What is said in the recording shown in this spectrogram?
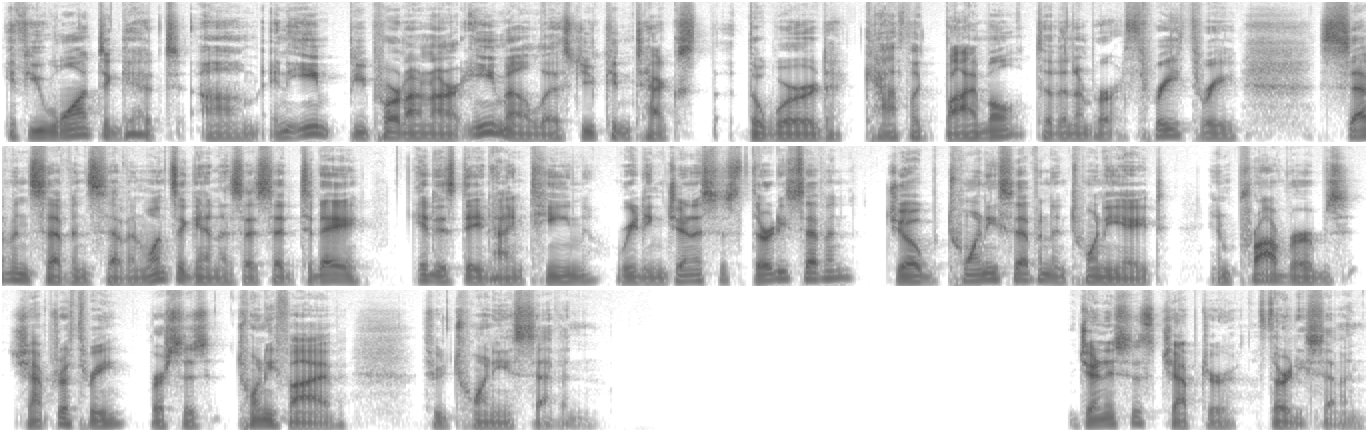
If you want to get um, an e- be put on our email list, you can text the word Catholic Bible to the number 33777. Once again, as I said today, it is day 19, reading Genesis 37, Job 27 and 28, and Proverbs chapter 3, verses 25 through 27. Genesis chapter 37.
